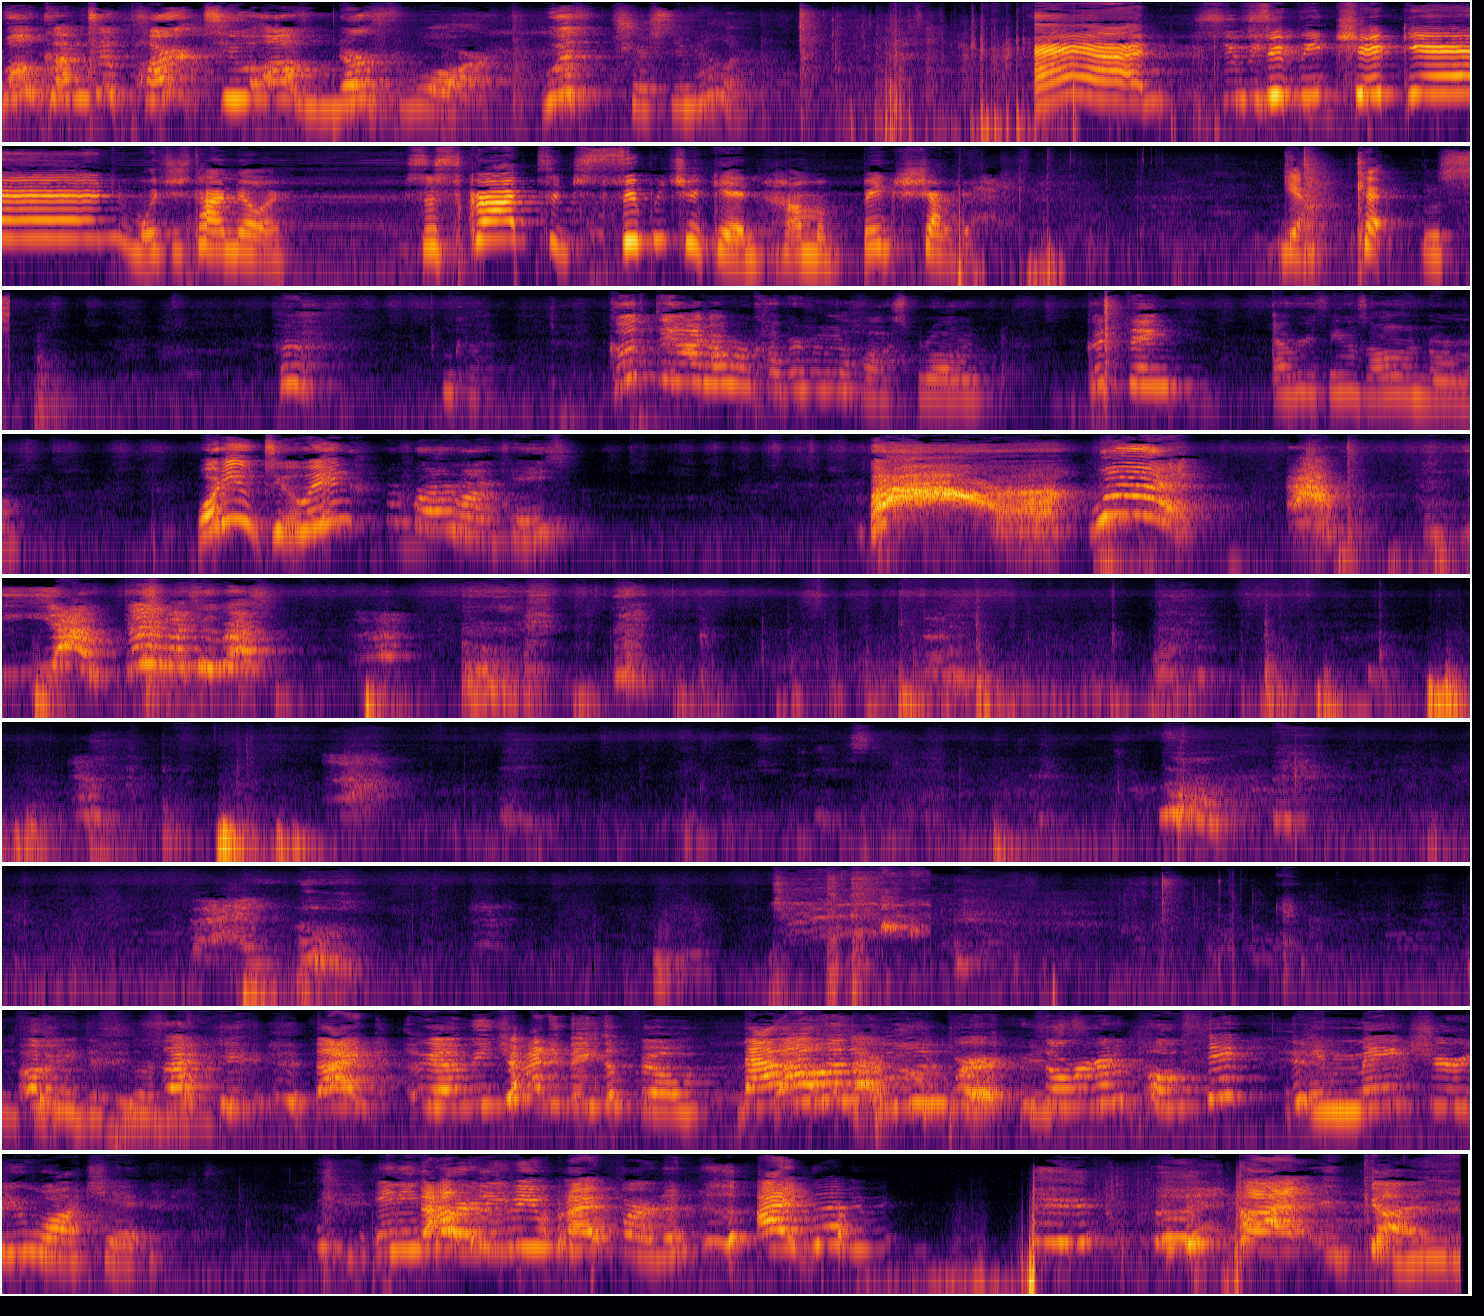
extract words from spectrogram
Welcome to part two of Nerf War with Tristan Miller. And Soupy Soupy, Chicken, which is Ty Miller. Subscribe to Soupy Chicken. I'm a big shout out. Yeah, okay. okay. Good thing I got recovered from the hospital. and Good thing everything's all normal. What are you doing? Okay, this is like, like me trying to make the film. That, was our blooper. So we're gonna post it and make sure you watch it. Any that was me when I farted. I. Cut. Cut.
